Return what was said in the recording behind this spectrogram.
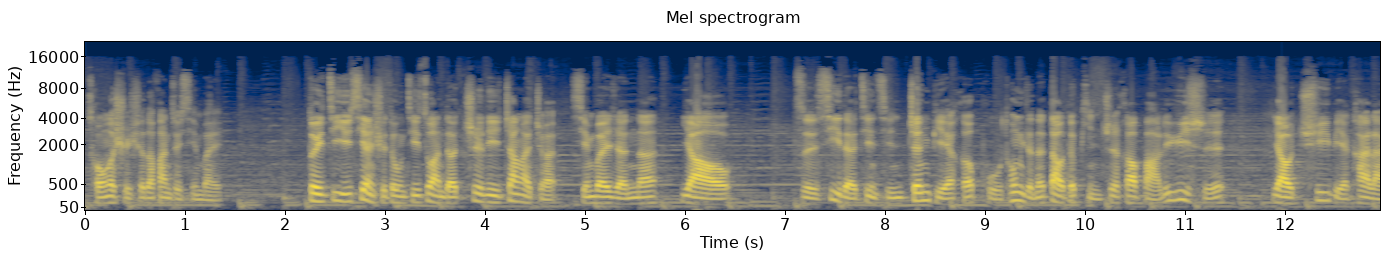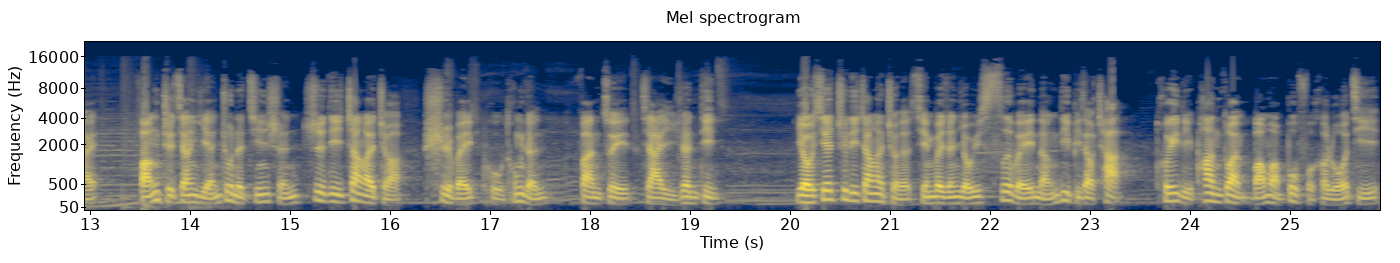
从而实施的犯罪行为。对基于现实动机作案的智力障碍者行为人呢，要仔细的进行甄别和普通人的道德品质和法律意识要区别开来，防止将严重的精神智力障碍者视为普通人犯罪加以认定。有些智力障碍者行为人由于思维能力比较差，推理判断往往不符合逻辑。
